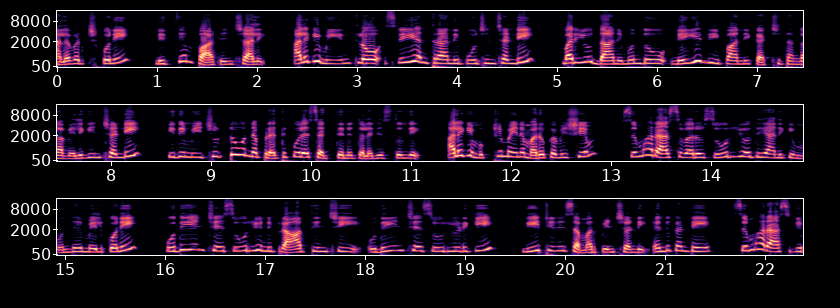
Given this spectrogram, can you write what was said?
అలవర్చుకుని నిత్యం పాటించాలి. అలాగే మీ ఇంట్లో శ్రీ యంత్రాన్ని పూజించండి మరియు దాని ముందు నెయ్యి దీపాన్ని ఖచ్చితంగా వెలిగించండి. ఇది మీ చుట్టూ ఉన్న ప్రతికూల శక్తిని తొలగిస్తుంది. అలాగే ముఖ్యమైన మరొక విషయం సింహరాశివారు సూర్యోదయానికి ముందే మేల్కొని ఉదయించే సూర్యుని ప్రార్థించి ఉదయించే సూర్యుడికి నీటిని సమర్పించండి. ఎందుకంటే సింహరాశికి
